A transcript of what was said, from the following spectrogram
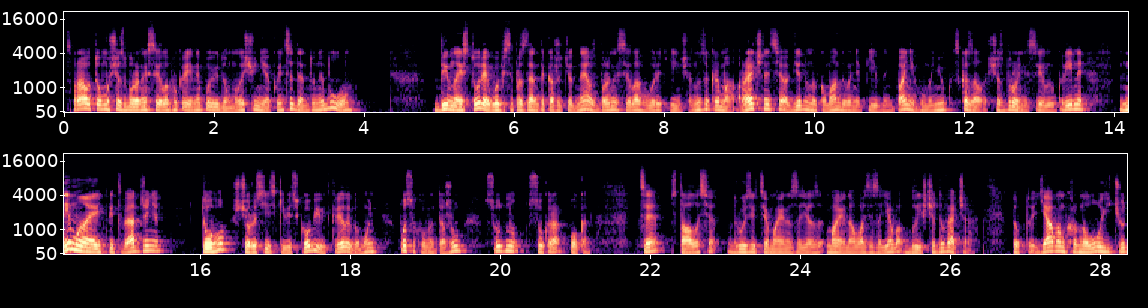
Справа в тому, що в Збройних силах України повідомили, що ніякого інциденту не було. Дивна історія, в Офісі президента кажуть одне, а в Збройних силах говорять інше. Ну, зокрема, речниця об'єднаного командування Південь пані Гуменюк сказала, що Збройні сили України не мають підтвердження того, що російські військові відкрили вогонь по суховантажу судну Сукра Окан. Це сталося, друзі. Це має на, увазі заява ближче до вечора. Тобто я вам хронологію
